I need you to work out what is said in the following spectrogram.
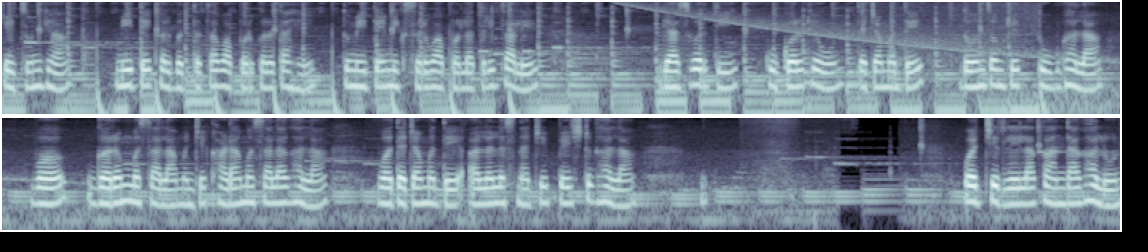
चेचून घ्या. मी ते खलबत्त्याचा वापर करत आहे. तुम्ही ते मिक्सर वापरला तरी चालेल. गॅसवरती कुकर ठेवून त्याच्यामध्ये दोन चमचे तूप घाला व गरम मसाला म्हणजे खाडा मसाला घाला. व त्याच्यामध्ये आलं लसणाची पेस्ट घाला. व चिरलेला कांदा घालून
